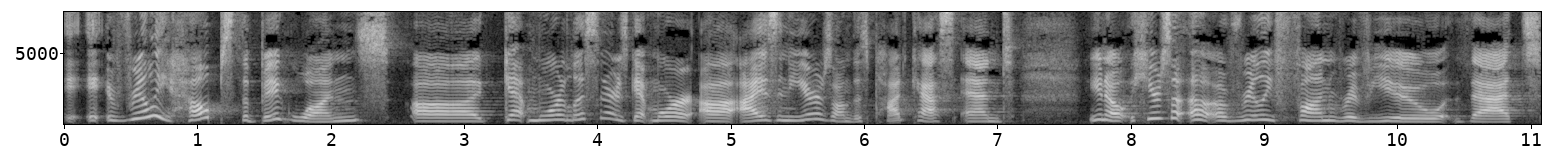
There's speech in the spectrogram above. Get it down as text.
it, it really helps the big ones uh, get more listeners, get more uh, eyes and ears on this podcast. And, you know, here's a, a really fun review that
